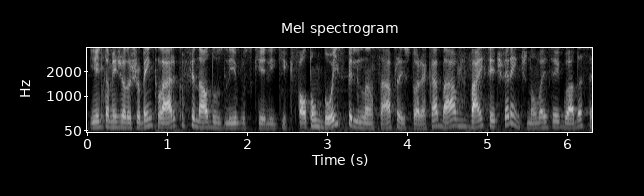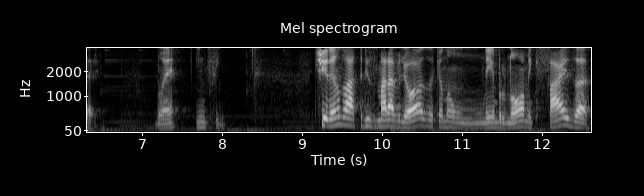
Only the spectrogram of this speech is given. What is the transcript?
E ele também já deixou bem claro que o final dos livros que ele que, que faltam dois para ele lançar para a história acabar vai ser diferente, não vai ser igual da série. Não é? Enfim. Tirando a atriz maravilhosa, que eu não lembro o nome, que faz a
